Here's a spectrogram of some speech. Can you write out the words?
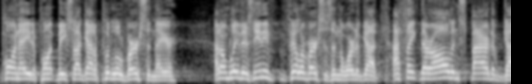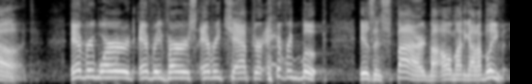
point A to point B, so I've got to put a little verse in there. I don't believe there's any filler verses in the Word of God. I think they're all inspired of God. Every word, every verse, every chapter, every book is inspired by Almighty God. I believe it.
